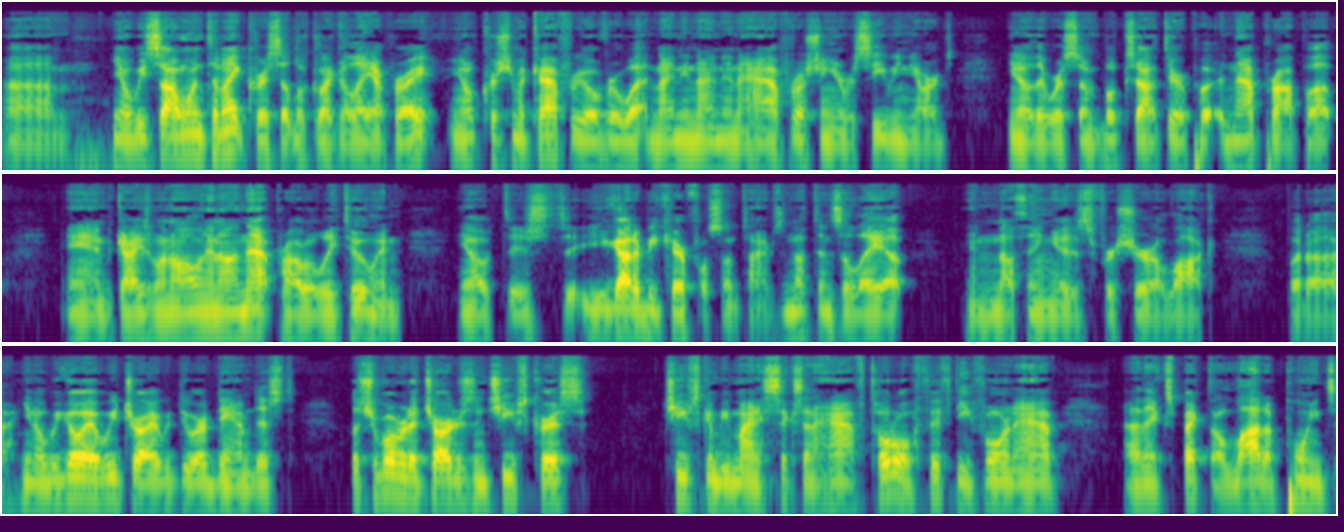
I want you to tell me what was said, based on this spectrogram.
Um, you know, we saw one tonight, Chris, that looked like a layup, right? You know, Christian McCaffrey over what, 99 and a half rushing and receiving yards. You know, there were some books out there putting that prop up, and guys went all in on that probably too. And, you know, there's, you got to be careful sometimes. Nothing's a layup, and nothing is for sure a lock. But, uh, you know, we go ahead, we try, we do our damnedest. Let's jump over to Chargers and Chiefs, Chris. Chiefs going to be minus six and a half, total 54 and a half. Uh, they expect a lot of points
